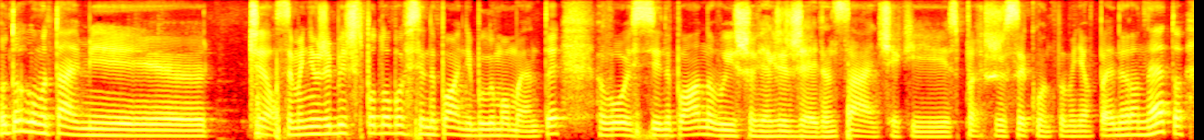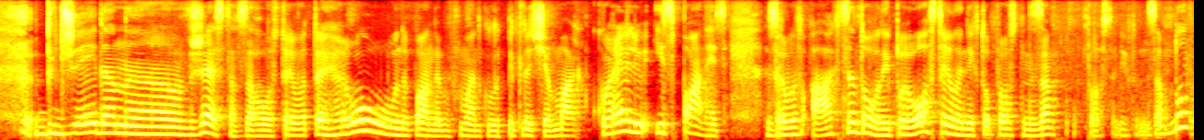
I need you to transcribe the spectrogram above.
У другому таймі е, Челсі мені вже більш сподобався, непогані були моменти. Ось і непогано вийшов, як же Джейден Санч, який з перших секунд поміняв Педро Нето. Джейден е, вже став загострювати гру. Непоганий був момент, коли підлечив Марк Корелю. Іспанець зробив акцентований простріл, і ніхто просто не замкнув. Просто ніхто не замкнув.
